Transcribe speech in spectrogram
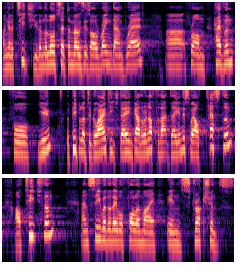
I'm going to teach you. Then the Lord said to Moses, I'll rain down bread uh, from heaven for you. The people are to go out each day and gather enough for that day. In this way, I'll test them, I'll teach them, and see whether they will follow my instructions.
